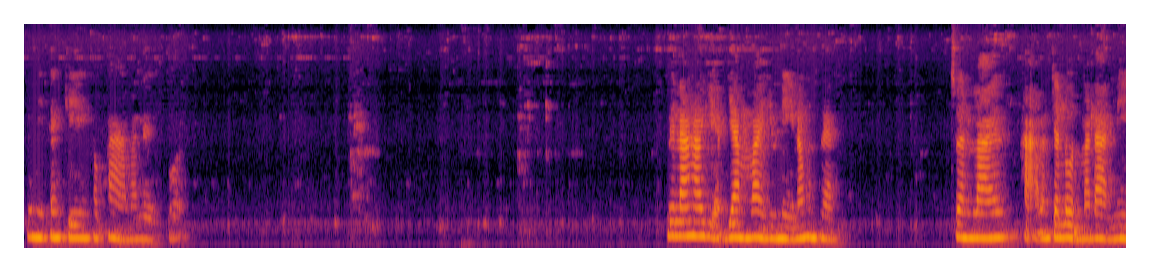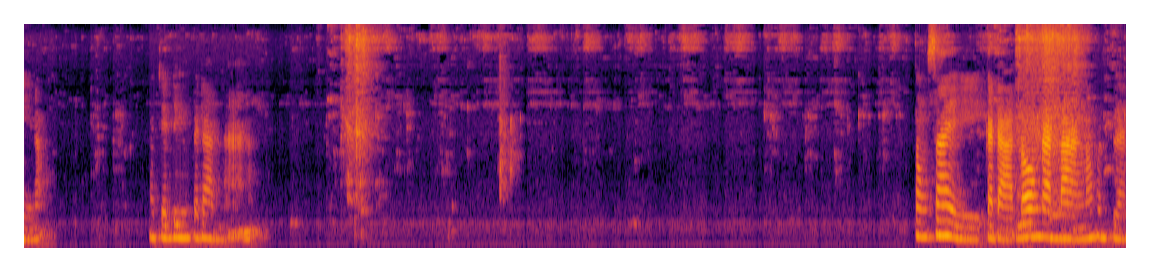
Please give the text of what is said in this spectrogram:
จะมีกางเกงเขาผ่ามาเลยก เวลาเราเหยียบย่ำไว้อยู่นี่เนาะเพื่อนส่วนลายผ่ามันจะหล่นมาด้านนี้เนาะ มันจะดึงไปด้านหน้าเนาะต้องใส่กระดาษรองด้านล่างเนาะเพื่อน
